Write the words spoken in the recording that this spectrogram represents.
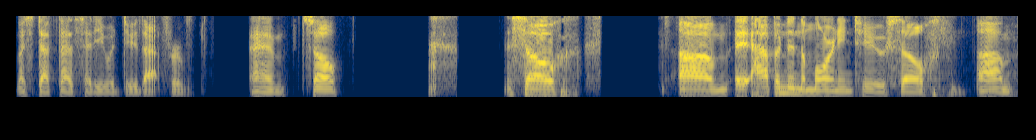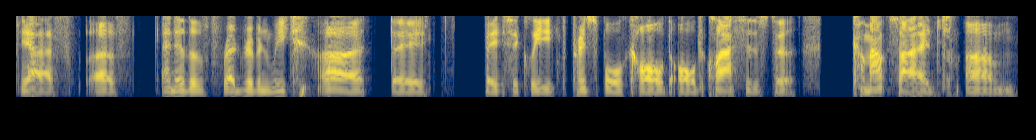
my stepdad said he would do that for, and so so um it happened in the morning too. So um yeah, end of the red ribbon week, uh they basically the principal called all the classes to come outside um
